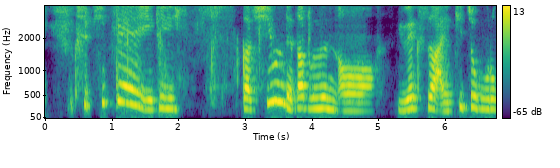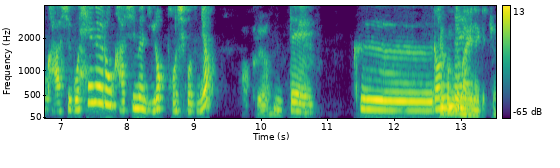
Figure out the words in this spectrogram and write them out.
쉽, 쉽게 얘기, 그러니까 쉬운 대답은 어, UX, IT 쪽으로 가시고 해외로 가시면 1억 버시거든요. 아, 그래요? 네. 세금도 그런데 많이 내겠죠.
